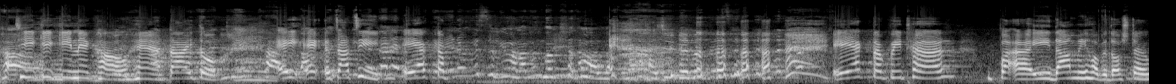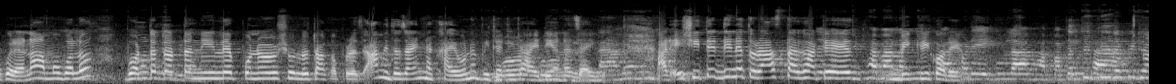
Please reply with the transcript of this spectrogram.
খাও। ঠিকই কিনে খাও হ্যাঁ তাই তো। এই চাচি এই একটা এই একটা পিঠার এই দামই হবে দশ টাকা করে। না আম্মু বলো ভর্তা টর্তা নিলে পনেরো ষোলো টাকা পড়ে যায়। আমি তো জানি না খাইও না পিঠা টিঠা আইডিয়া না যাই আর এই শীতের দিনে তো রাস্তাঘাটে বিক্রি করে। পিঠা পিঠা পিঠা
